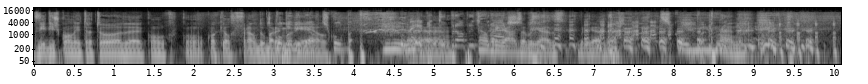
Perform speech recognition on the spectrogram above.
vídeos com a letra toda, com, com, com aquele refrão do Desculpa, Miguel. Miguel, desculpa. É para tu próprio Não, decorares. obrigado, obrigado, obrigado. Desculpa. Não, não.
